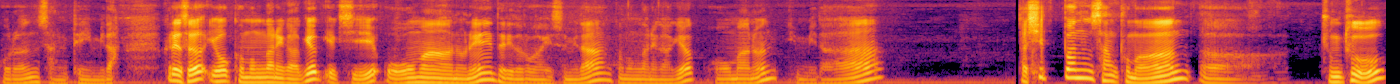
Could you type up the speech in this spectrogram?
그런 상태입니다. 그래서 요 금원간의 가격 역시 5만 원에 드리도록 하겠습니다. 금원간의 가격 5만 원입니다. 자, 10번 상품은, 어, 중투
